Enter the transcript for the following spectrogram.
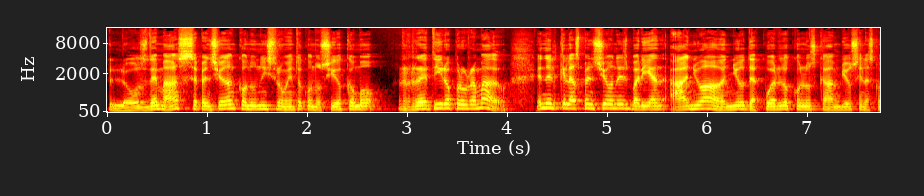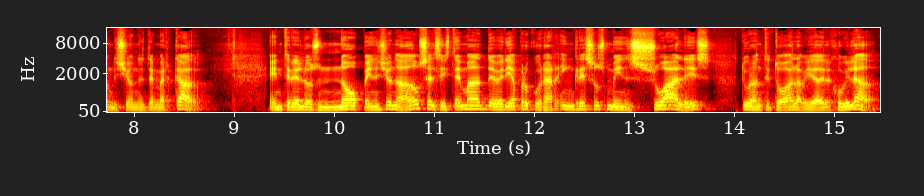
Los demás se pensionan con un instrumento conocido como retiro programado, en el que las pensiones varían año a año de acuerdo con los cambios en las condiciones de mercado. Entre los no pensionados, el sistema debería procurar ingresos mensuales durante toda la vida del jubilado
